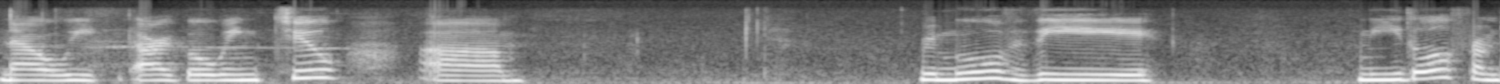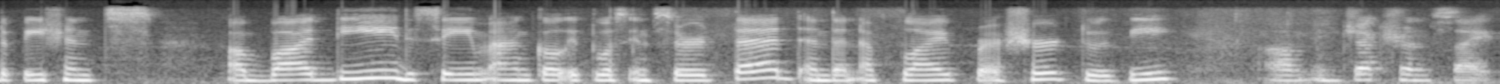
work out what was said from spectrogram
Now we are going to um, remove the needle from the patient's uh, body, the same angle it was inserted, and then apply pressure to the um, injection site.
